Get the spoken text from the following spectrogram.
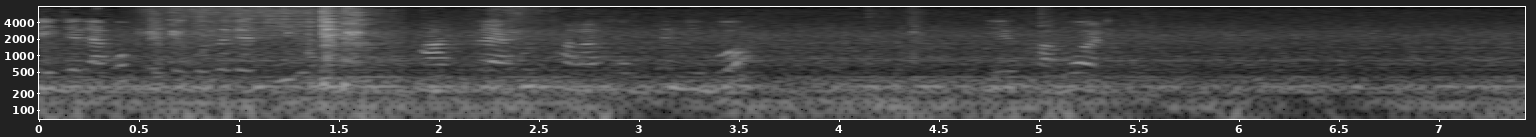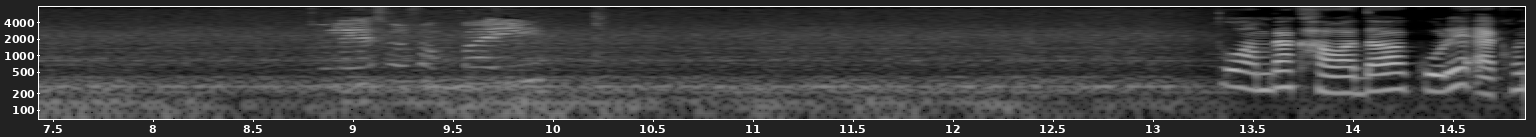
এই যে দেখো কেটে বসে গেছি। ভাতটা এখন থালার মধ্যে নিব। দিয়ে খাব আর কি। চলে এসো সবাই। তো আমরা খাওয়া দাওয়া করে এখন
